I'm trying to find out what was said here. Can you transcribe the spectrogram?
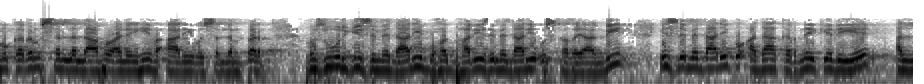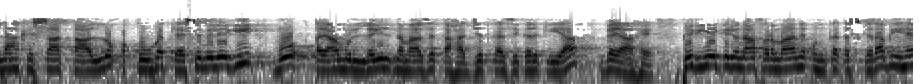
مکرم صلی اللہ علیہ و وسلم پر۔ حضور کی ذمہ داری، بہت بھاری ذمہ داری، اس کا بیان بھی۔ اس ذمہ داری کو ادا کرنے کے لیے اللہ کے ساتھ تعلق قوت کیسے ملے گی؟ وہ قیام اللیل، نماز تحجد کا ذکر کیا گیا ہے۔ پھر یہ کہ جو نافرمان ہے ان کا تذکرہ بھی ہے۔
